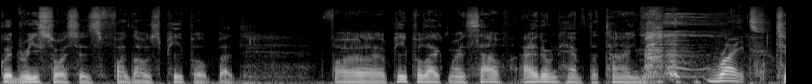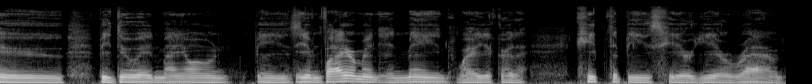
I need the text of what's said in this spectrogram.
good resources for those people, but for people like myself, I don't have the time. right. To be doing my own bees. The environment in Maine where you're going to keep the bees here year round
